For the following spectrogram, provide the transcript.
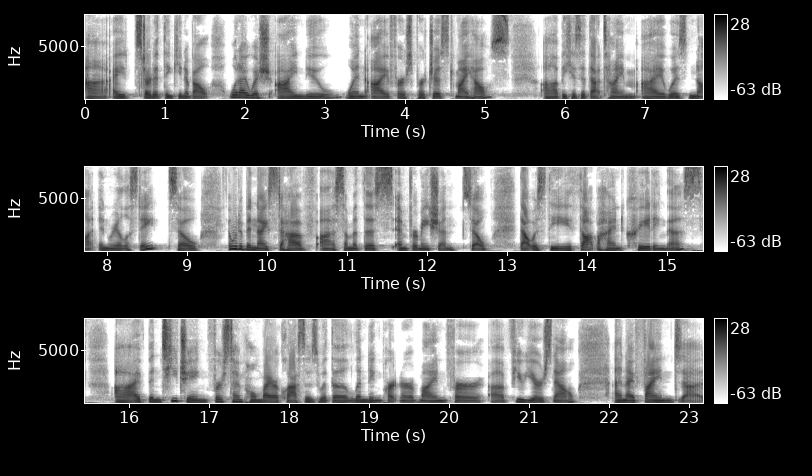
uh, I started thinking about what I wish I knew when I first purchased my house, uh, because at that time I was not in real estate. So it would have been nice to have uh, some of this information. So that was the thought behind creating this. Uh, I've been teaching first time homebuyer classes with a lending partner of mine for a few years now. And I find, uh,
